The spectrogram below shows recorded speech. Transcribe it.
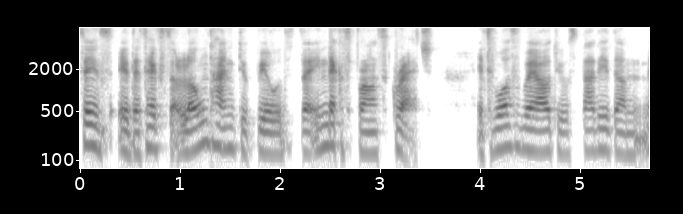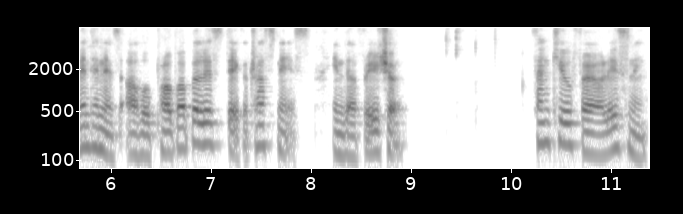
Since it takes a long time to build the index from scratch, it's worthwhile to study the maintenance of probabilistic trussness in the future. Thank you for listening.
